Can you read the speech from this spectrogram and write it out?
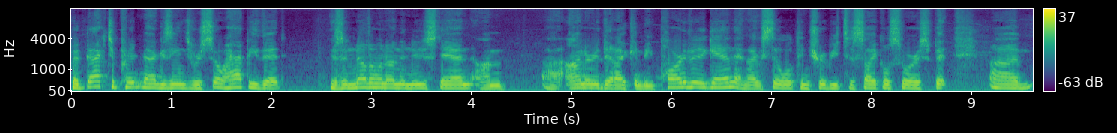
But back to print magazines, we're so happy that there's another one on the newsstand. I'm uh, honored that I can be part of it again, and I still will contribute to Cycle Source. But um,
